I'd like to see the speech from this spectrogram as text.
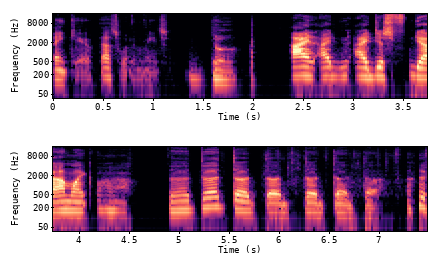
Thank you. That's what it means. Duh. I I I just yeah. I'm like, oh, duh duh duh duh duh duh duh.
